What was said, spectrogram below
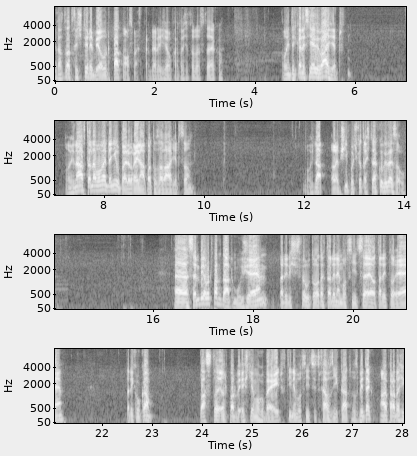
Raz, dva, tři, čtyři bioodpad, no jsme v prdeli, že jo, protože tohle je jako... A oni teďka nesmí vyvážet. Možná v tenhle moment není úplně dobrý nápad to zavádět, co? Možná lepší počkat, až to jako vyvezou. E, sem by odpad dát můžem. Tady, když jsme u toho, tak tady nemocnice, jo, tady to je. Tady koukám, plastový odpad by ještě mohl být v té nemocnici třeba vznikat. Zbytek, ale pravda, že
